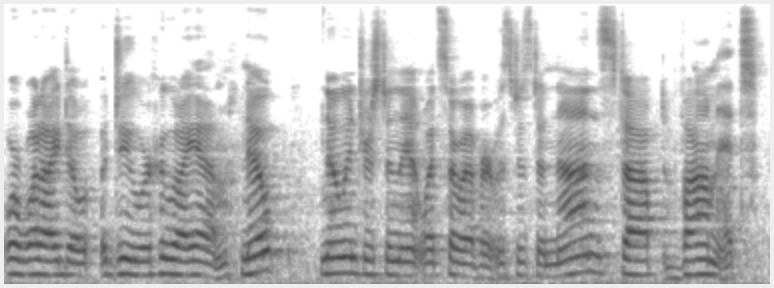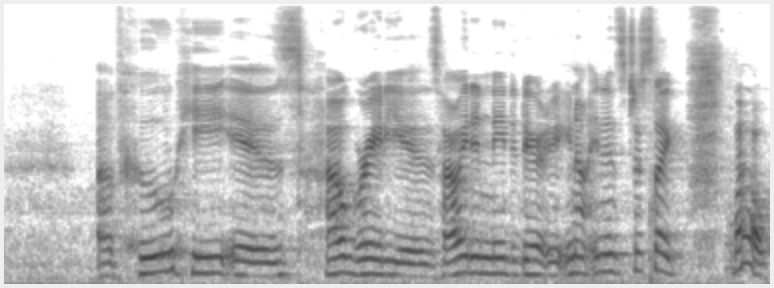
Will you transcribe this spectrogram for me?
or what I do, do or who I am? Nope, no interest in that whatsoever. It was just a non-stop vomit of who he is, how great he is, how he didn't need to do it. You know, and it's just like, wow.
